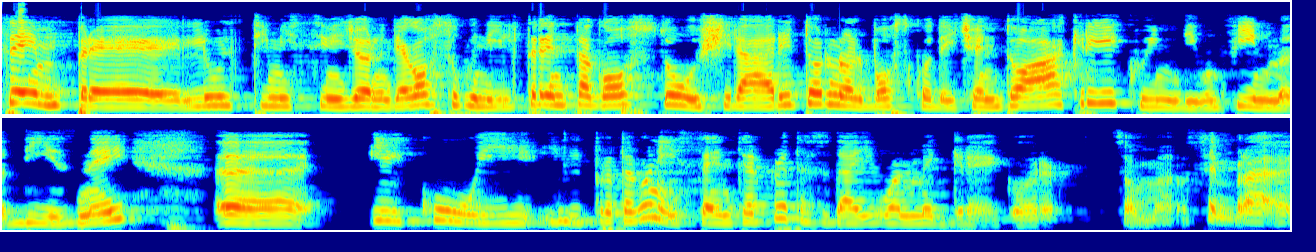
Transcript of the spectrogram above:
sempre gli ultimissimi giorni di agosto, quindi il 30 agosto, uscirà Ritorno al Bosco dei Cento Acri, quindi un film Disney, eh, il cui il protagonista è interpretato da Iwan McGregor. Insomma, sembra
